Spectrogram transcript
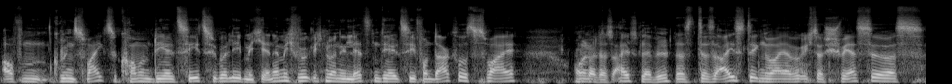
auf den grünen Zweig zu kommen, im DLC zu überleben. Ich erinnere mich wirklich nur an den letzten DLC von Dark Souls 2. Und Und das Eislevel. Das, das Eisding war ja wirklich das Schwerste, was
